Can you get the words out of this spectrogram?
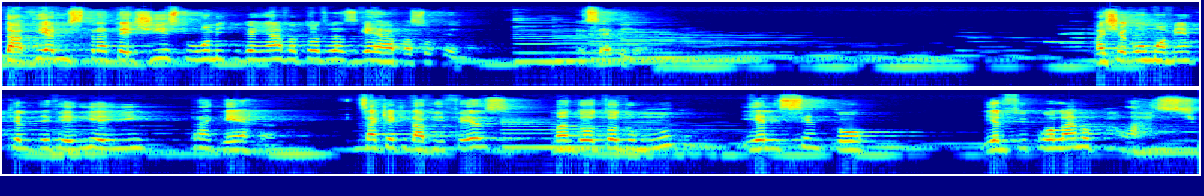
Davi era um estrategista, um homem que ganhava todas as guerras, pastor Fernando. Percebe? Mas chegou um momento que ele deveria ir para a guerra. Sabe o que, que Davi fez? Mandou todo mundo e ele sentou. E ele ficou lá no palácio,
